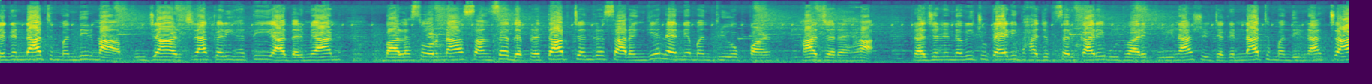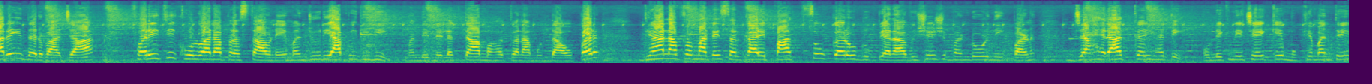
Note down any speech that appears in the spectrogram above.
જગન્નાથ મંદિરમાં પૂજા અર્ચના કરી હતી. આ દરમિયાન બાલાસોરના સાંસદ પ્રતાપચંદ્ર સારંગી અને અન્ય મંત્રીઓ પણ હાજર રહ્યા. રાજ્યની નવી ચૂંટાયેલી ભાજપ સરકારે બુધવારે પુરીના શ્રી જગન્નાથ મંદિરના ચારેય દરવાજા ફરીથી ખોલવાના પ્રસ્તાવને મંજૂરી આપી દીધી. મંદિરને લગતા મહત્વના મુદ્દાઓ પર ધ્યાન આપવા માટે સરકારે પાંચસો કરોડ રૂપિયાના વિશેષ ભંડોળની પણ જાહેરાત કરી હતી. ઉલ્લેખનીય છે કે મુખ્યમંત્રી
